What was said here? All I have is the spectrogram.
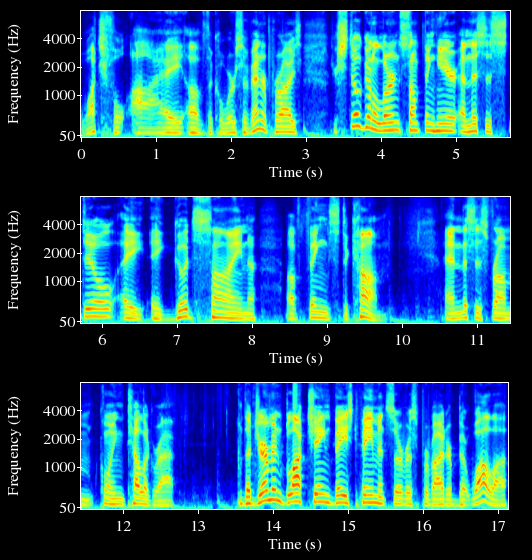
watchful eye of the coercive enterprise, you're still going to learn something here, and this is still a, a good sign of things to come. And this is from Cointelegraph. The German blockchain-based payment service provider Bitwala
